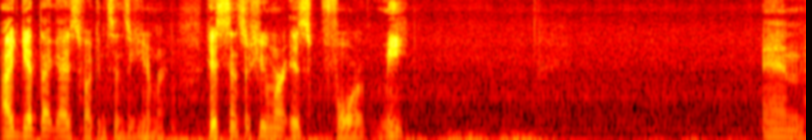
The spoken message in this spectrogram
I get that guy's fucking sense of humor. His sense of humor is for me. And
